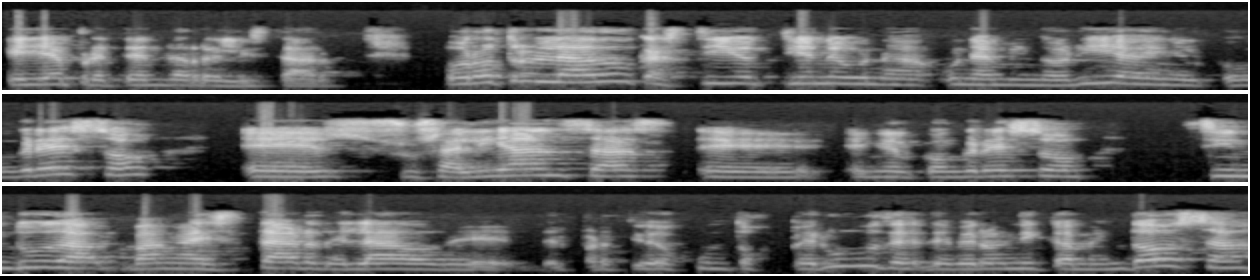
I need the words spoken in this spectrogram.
que ella pretende realizar. Por otro lado, Castillo tiene una, una minoría en el Congreso, eh, sus alianzas eh, en el Congreso sin duda van a estar del lado del partido Juntos Perú, de, de, Verónica Mendoza,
